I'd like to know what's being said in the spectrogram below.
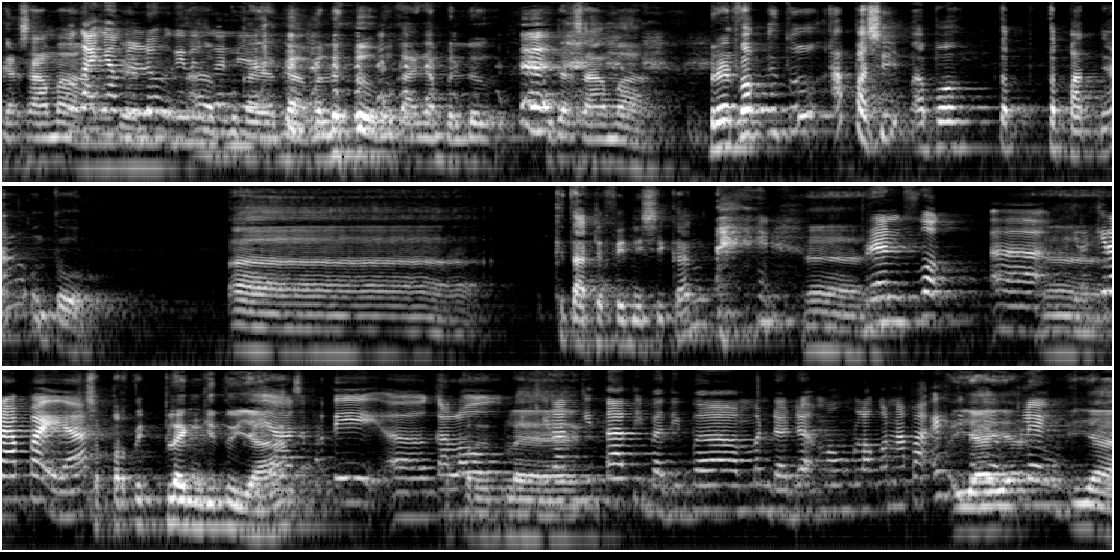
enggak sama. Bukannya mungkin. beluk gitu Ah, bukan bukannya, ya? enggak beluk, bukannya beluk. Tidak sama. Fog itu apa sih? Apa tep- tepatnya untuk eh, kita definisikan? Eh, Brain eh, Nah. kira-kira apa ya? seperti blank gitu Ya, ya. seperti eh, kalau Seperti pikiran kita tiba-tiba mendadak mau melakukan apa, eh Iya, tiba-tiba iya. blank. Iya.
